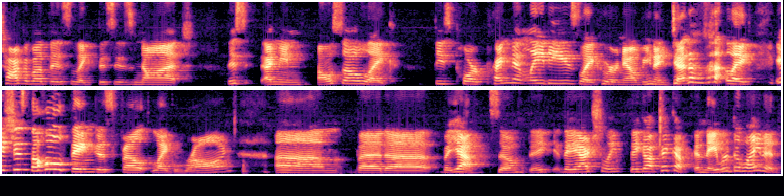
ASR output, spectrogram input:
talk about this. Like this is not this. I mean, also like these poor pregnant ladies like who are now being identified. Like it's just the whole thing just felt like wrong. Um, but uh, but yeah. So they they actually they got pickup and they were delighted.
